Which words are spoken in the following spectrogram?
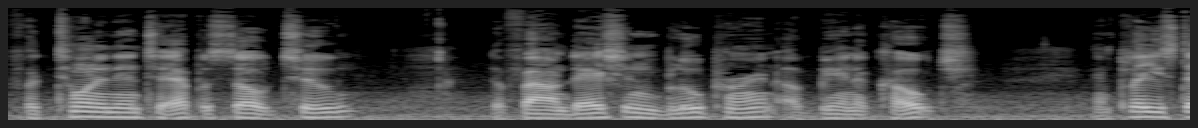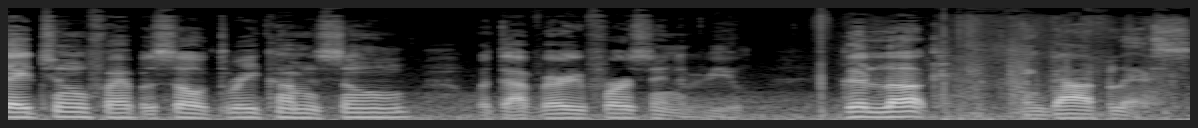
for tuning into episode two, the foundation blueprint of being a coach. And please stay tuned for episode three coming soon with our very first interview. Good luck and God bless.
